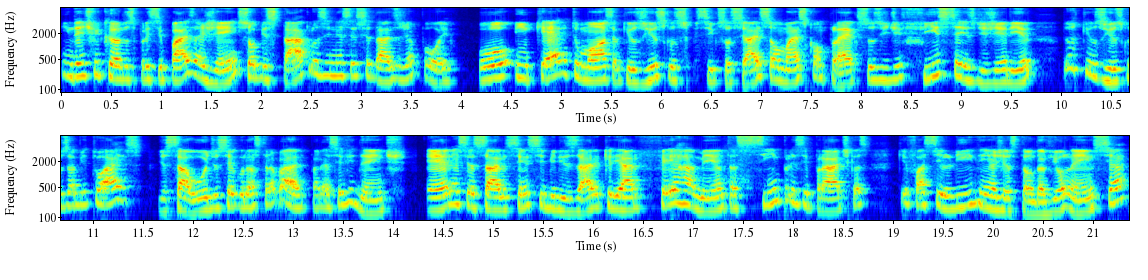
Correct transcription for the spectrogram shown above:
identificando os principais agentes, obstáculos e necessidades de apoio. O inquérito mostra que os riscos psicossociais são mais complexos e difíceis de gerir do que os riscos habituais de saúde e segurança do trabalho, parece evidente é necessário sensibilizar e criar ferramentas simples e práticas que facilitem a gestão da violência,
